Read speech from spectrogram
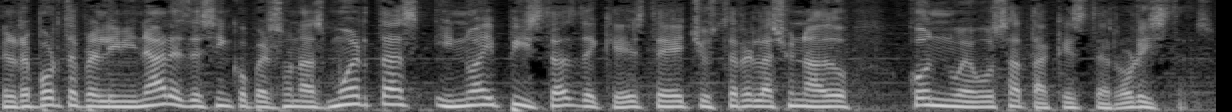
El reporte preliminar es de cinco personas muertas y no hay pistas de que este hecho esté relacionado con nuevos ataques terroristas.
